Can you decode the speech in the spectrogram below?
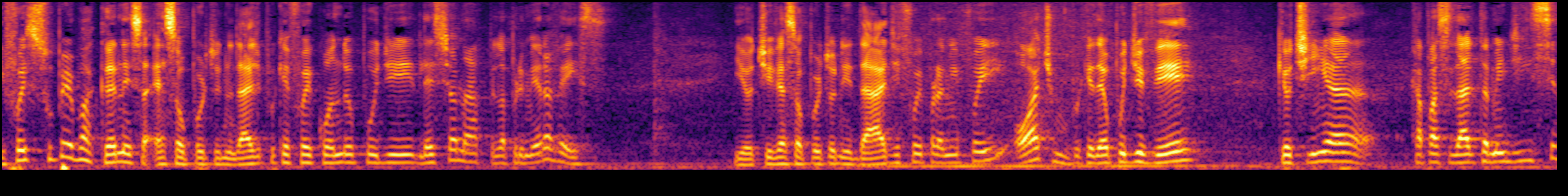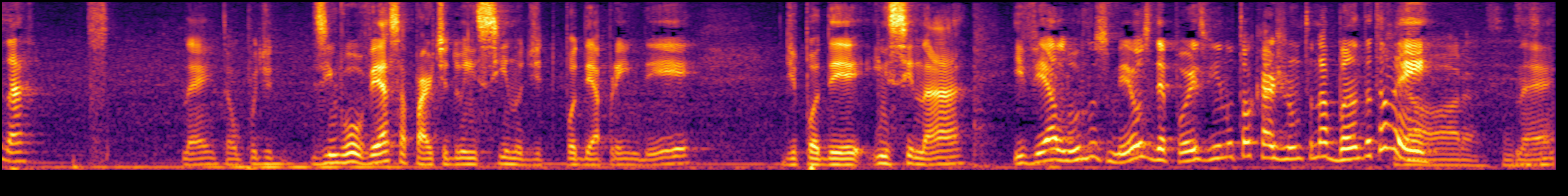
E foi super bacana essa, essa oportunidade porque foi quando eu pude lecionar pela primeira vez. E eu tive essa oportunidade e foi para mim foi ótimo, porque daí eu pude ver que eu tinha capacidade também de ensinar, né? Então eu pude desenvolver essa parte do ensino de poder aprender, de poder ensinar e ver alunos meus depois vindo tocar junto na banda também Da hora, né?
